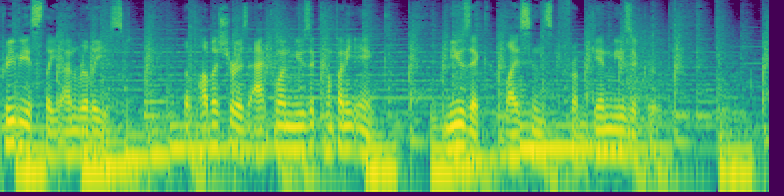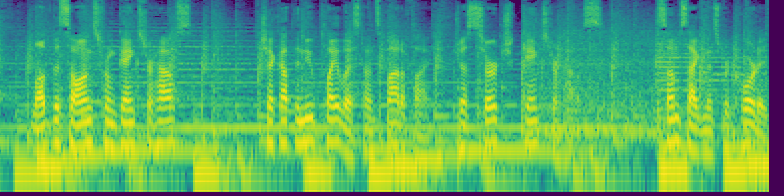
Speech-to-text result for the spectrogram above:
previously unreleased. The publisher is Act One Music Company, Inc., music licensed from Ginn Music Group. Love the songs from Gangster House? Check out the new playlist on Spotify. Just search Gangster House. Some segments recorded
